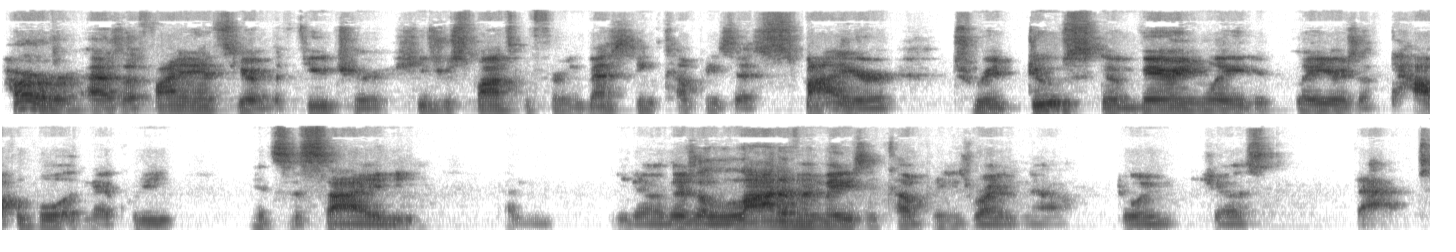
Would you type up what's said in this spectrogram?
her, as a financier of the future, she's responsible for investing companies that aspire to reduce the varying la- layers of palpable inequity in society. And, you know, there's a lot of amazing companies right now doing just that.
